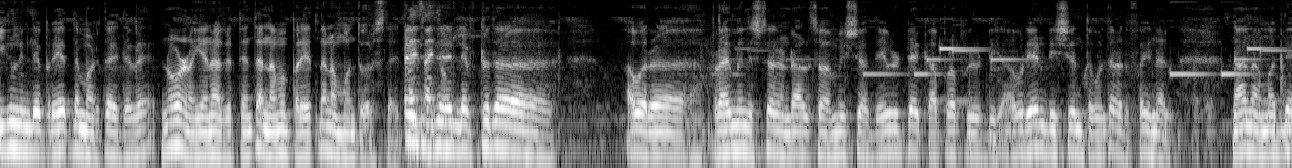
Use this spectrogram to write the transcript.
ಈಗಲಿಂದಲೇ ಪ್ರಯತ್ನ ಮಾಡ್ತಾ ಇದ್ದೇವೆ. ನೋಡೋಣ ಏನಾಗುತ್ತೆ ಅಂತ ನಮ್ಮ ಪ್ರಯತ್ನ ನಾವು ಮುಂದುವರಿಸ್ತಾ ಇದ್ದೇವೆ left the our prime minister and also Amit Shah they will take appropriate ಡಿ ಅವ್ರು ಏನು ಡಿಸಿಷನ್ ತೊಗೊತಾರೆ ಅದು ಫೈನಲ್ ನಾನು ಆ ಮಧ್ಯೆ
